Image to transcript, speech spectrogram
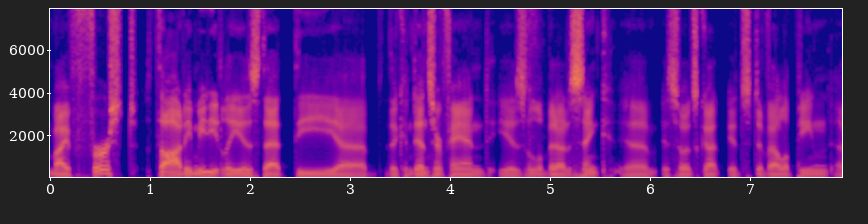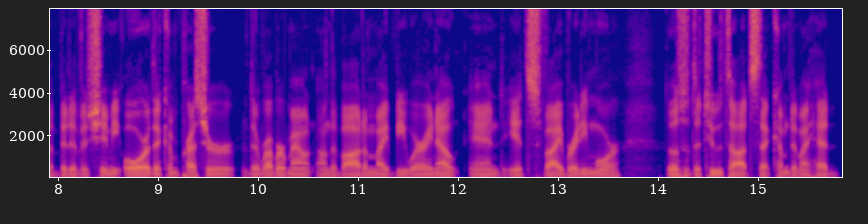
my first thought immediately is that the uh, the condenser fan is a little bit out of sync. Uh, so it's got it's developing a bit of a shimmy, or the compressor, the rubber mount on the bottom might be wearing out and it's vibrating more. Those are the two thoughts that come to my head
